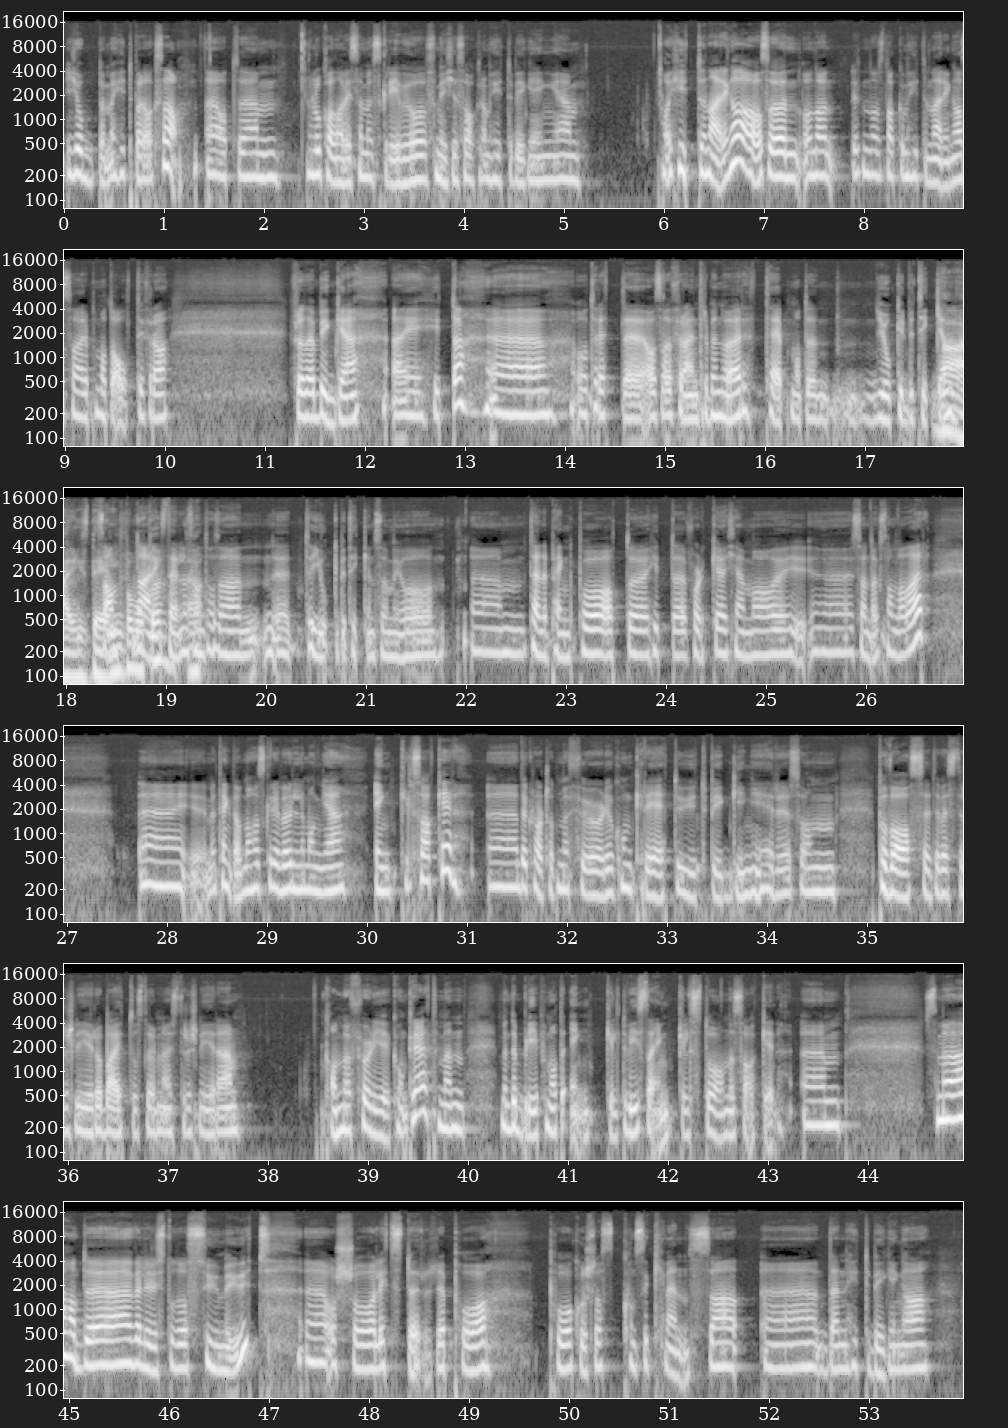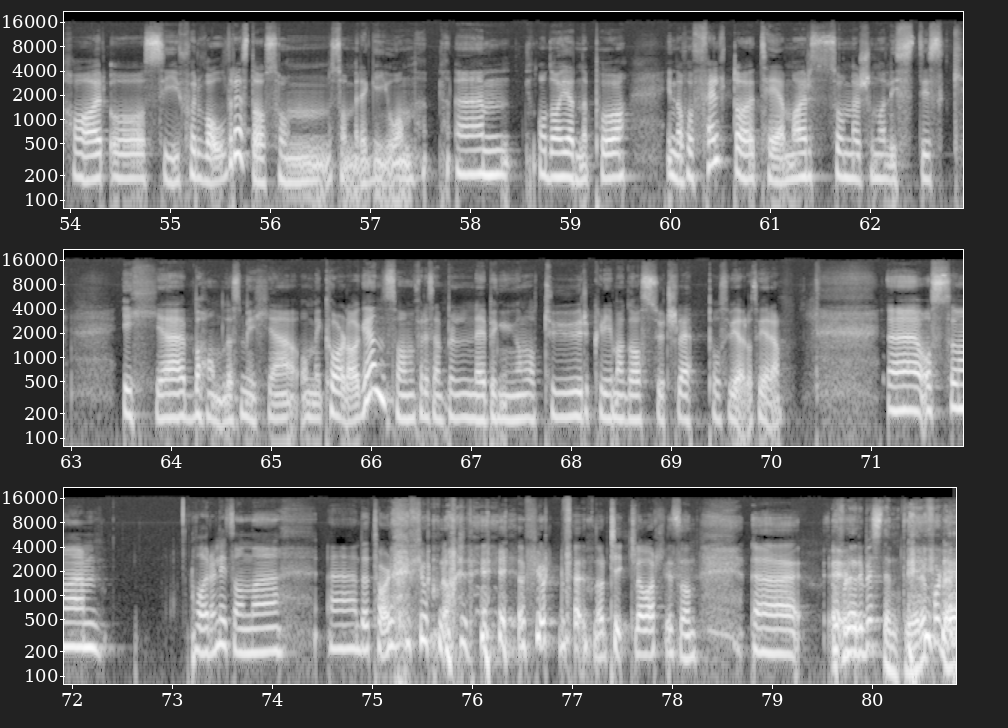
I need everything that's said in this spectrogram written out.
jobbe med hytteparadokset, er at um, lokalavisa skriver jo så mye saker om hyttebygging um, og hyttenæringa. Altså, og når, når vi snakker om hyttenæringa, så er det på en måte alltid fra, fra det å bygge ei hytte uh, og trette, altså fra entreprenør til på en måte jokerbutikken. Næringsdelen, på en måte. Næringsdelen, ja. altså, til jokerbutikken, som jo um, tjener penger på at uh, hyttefolket kommer og uh, søndagshandler der. Eh, vi tenkte at vi har skrevet veldig mange enkeltsaker. Eh, det er klart at vi følger konkrete utbygginger som på Vaset til Vestre Slier og Beitostølen Østre Slidre kan vi følge konkret, men, men, det blir på en måte enkeltvis av enkeltstående saker. Så vi hadde veldig lyst til å zoome ut og se litt større på, på slags konsekvenser den hyttebygginga å si for Valdres da, som, som region. Um, og da gjerne på innenfor felt, da, temaer som er journalistisk ikke behandles mye om i hverdagen, som f.eks. nedbygging av natur, klimagassutslipp osv. så Uh, og så um, var det litt sånn uh, Det tar det 14 år 14-15 artikler ble litt sånn uh, ja, for dere bestemte dere for det?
